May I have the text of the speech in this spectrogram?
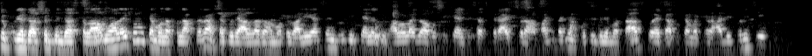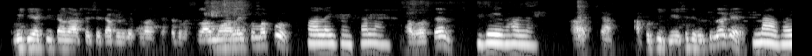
সুপ্রিয় দর্শক বিন্দু আসসালামু আলাইকুম। কেমন আছেন আপনারা? আশা করি আল্লাহ রহমতে ভালো আছেন। যদি চ্যানেলটি ভালো লাগে অবশ্যই চ্যানেলটি সাবস্ক্রাইব করে আমার পাশে থাকবেন। প্রতিদিনের মতো আজ কয়েক আপুকে আমার সাথে হাজির করেছি। মিডিয়া কি কারণে আসছে সেটা আপনাদের শোনার চেষ্টা করব। আসসালামু আলাইকুম আপু। ওয়ালাইকুম সালাম। ভালো আছেন? জি ভালো। আচ্ছা আপু কি বিয়ে শাদী হয়েছিল আগে? না ভাই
